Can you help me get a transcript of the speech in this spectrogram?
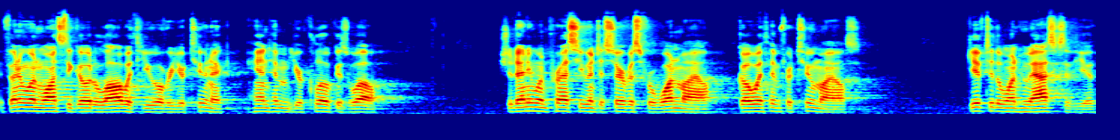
If anyone wants to go to law with you over your tunic, hand him your cloak as well. Should anyone press you into service for one mile, go with him for two miles. Give to the one who asks of you,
